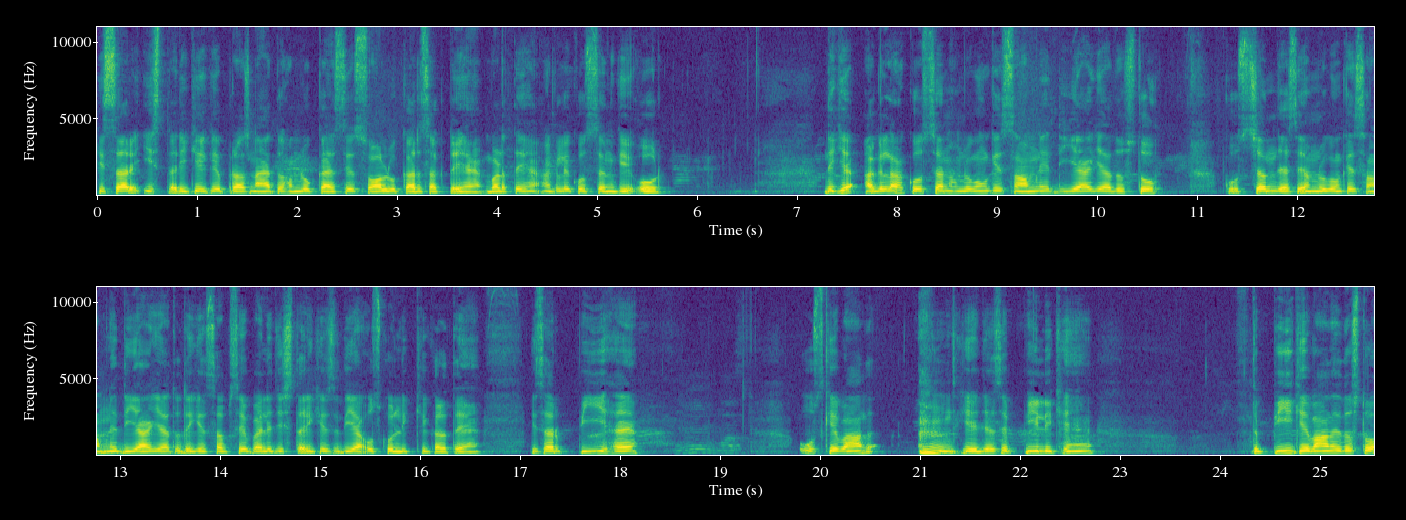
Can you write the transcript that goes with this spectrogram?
कि सर इस तरीके के प्रश्न आए तो हम लोग कैसे सॉल्व कर सकते हैं? बढ़ते हैं अगले क्वेश्चन की ओर। देखिए, अगला क्वेश्चन हम लोगों के सामने दिया गया दोस्तों। क्वेश्चन जैसे हम लोगों के सामने दिया गया तो देखिए, सबसे पहले जिस तरीके से दिया, उसको लिख के करते हैं कि सर पी है उसके बाद ये जैसे पी लिखे हैं तो P के बाद है दोस्तों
